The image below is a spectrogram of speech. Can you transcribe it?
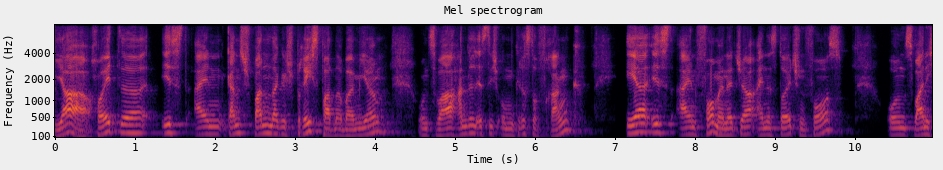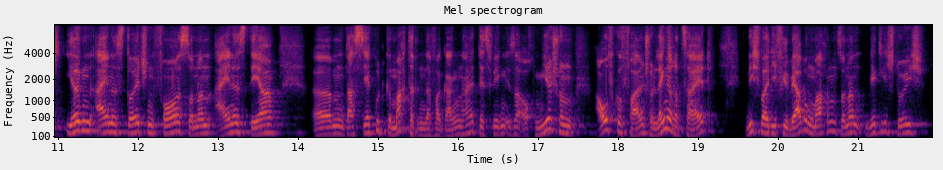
Ja, heute ist ein ganz spannender Gesprächspartner bei mir. Und zwar handelt es sich um Christoph Frank. Er ist ein Fondsmanager eines deutschen Fonds. Und zwar nicht irgendeines deutschen Fonds, sondern eines, der ähm, das sehr gut gemacht hat in der Vergangenheit. Deswegen ist er auch mir schon aufgefallen, schon längere Zeit. Nicht, weil die viel Werbung machen, sondern wirklich durch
